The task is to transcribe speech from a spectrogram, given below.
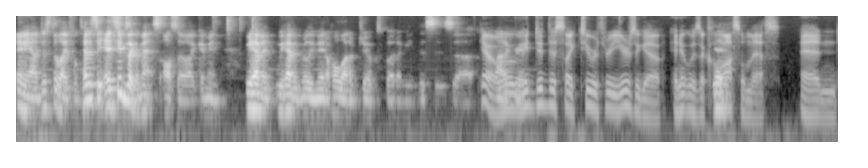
anyhow, just delightful. Tennessee. It seems like a mess. Also, like I mean, we haven't we haven't really made a whole lot of jokes, but I mean, this is uh, Yeah, well, we did this like two or three years ago, and it was a colossal mess. And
